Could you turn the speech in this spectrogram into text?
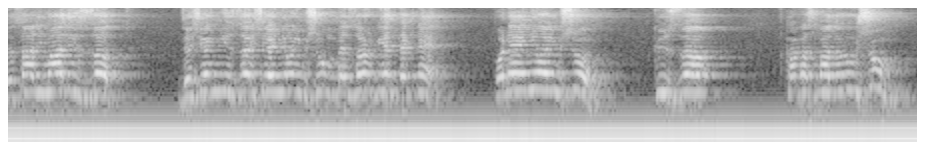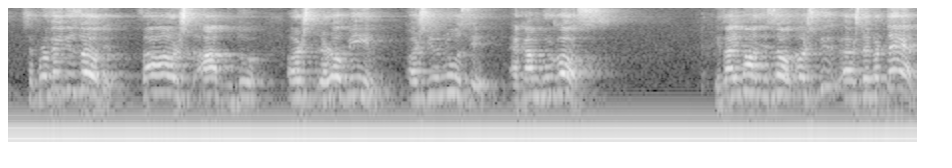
Dhe thanë, i madhi Zot, dëgjojmë një zë që e njohim shumë, me zor vjen tek ne. Po ne e njohim shumë. Ky zë ka pas madhëruar shumë, se profeti i Zotit tha është abdu, është robi im, është Junusi, e kam burgos. I tha i madhi Zot, është ky, është e vërtetë.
